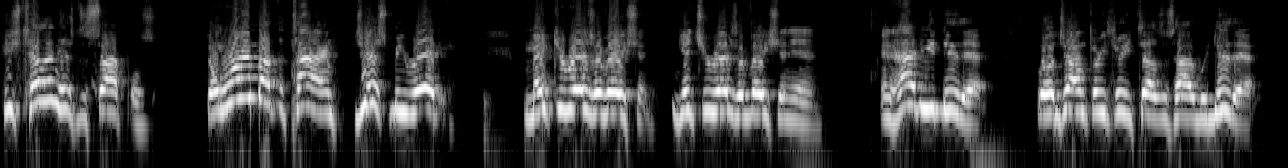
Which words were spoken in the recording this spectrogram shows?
He's telling his disciples, Don't worry about the time, just be ready. Make your reservation. Get your reservation in. And how do you do that? Well, John 3 3 tells us how do we do that.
